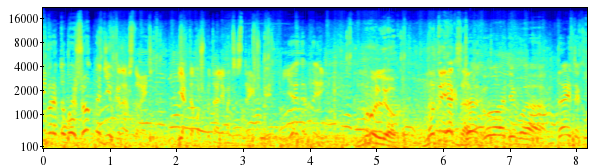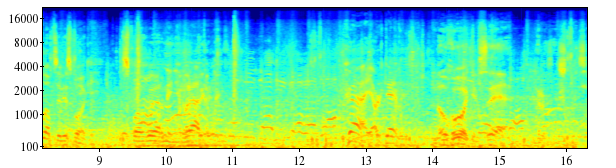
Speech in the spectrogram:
і перед тобою жодна дівка не встоїть. Як там у шпиталі медсестрички? Є гарненькі. Ну, Льоху, ну ти як Та годі вам, дайте хлопцеві спокій. З поверненням, братиме. Хай, Артеме. Ну годі, все. Розійшлися.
